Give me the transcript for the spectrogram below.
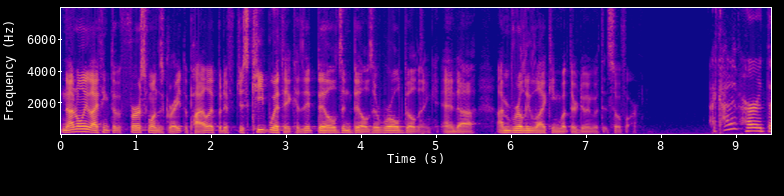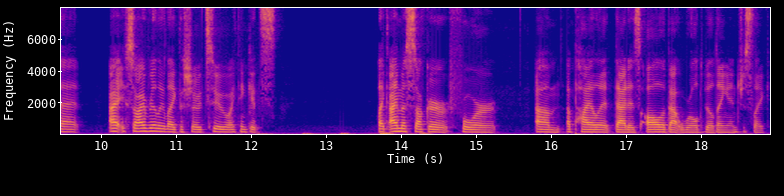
not only I think the first one's great, the pilot, but if just keep with it because it builds and builds. They're world building, and uh, I'm really liking what they're doing with it so far. I kind of heard that I so I really like the show too. I think it's like I'm a sucker for um, a pilot that is all about world building and just like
